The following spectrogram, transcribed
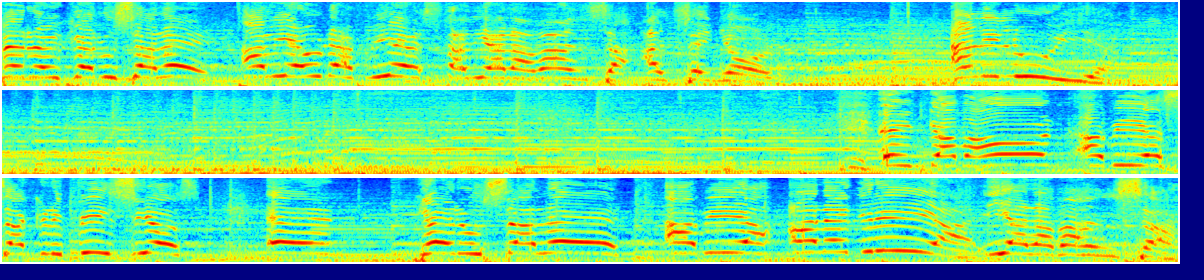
pero en Jerusalén había una fiesta de alabanza al Señor. Aleluya. En Gabaón había sacrificios, en Jerusalén había alegría y alabanza.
